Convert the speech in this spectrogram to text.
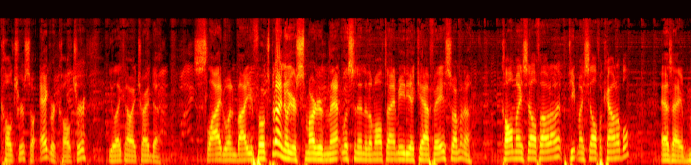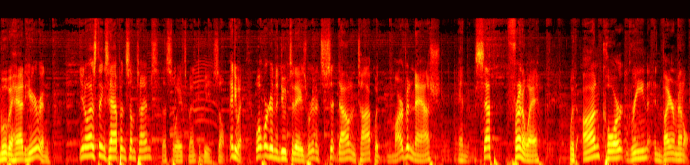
culture, so agriculture. You like how I tried to slide one by you folks, but I know you're smarter than that listening to the Multimedia Cafe, so I'm going to call myself out on it, keep myself accountable as I move ahead here. And, you know, as things happen sometimes, that's the way it's meant to be. So, anyway, what we're going to do today is we're going to sit down and talk with Marvin Nash and Seth Frentheway with Encore Green Environmental.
